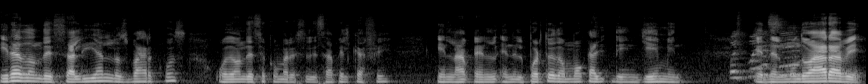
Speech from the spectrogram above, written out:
era donde salían los barcos o de donde se comercializaba el café. En, la, en, en el puerto de Moca de en Yemen, Pues en el ser. mundo árabe.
